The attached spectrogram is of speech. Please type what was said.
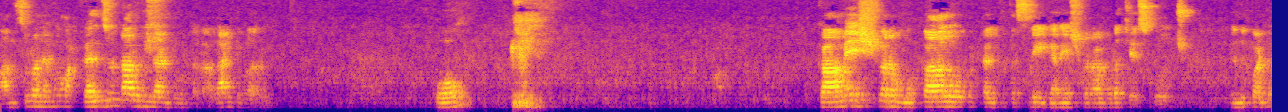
మనసులోనేమో మాకు కలిసి ఉండాలి ఉంది అంటూ ఉంటారు. అలాంటి వారు. ఓం కామేశ్వర ముఖాలోక కల్పిత శ్రీ గణేశ్వర కూడా చేసుకోవచ్చు. ఎందుకంటే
